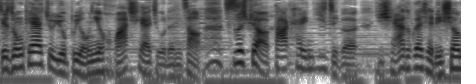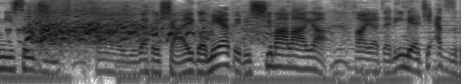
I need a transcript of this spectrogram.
这种感觉又不用你花钱就能找，只需要打开你这个一千多块钱的小米手机，哎，然后下一个免费的喜马拉雅，哎呀，在里面简直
